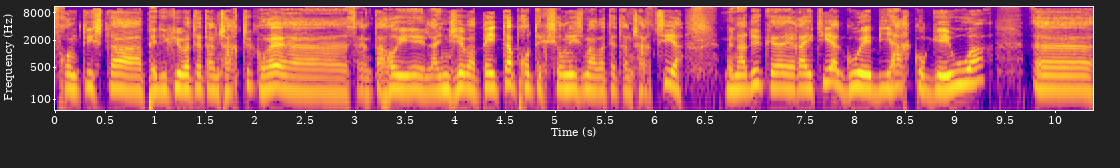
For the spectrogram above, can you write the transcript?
frontista pediku batetan sartuko, eh? uh, zerrenta hoi lainje bat peita protekzionisma batetan sartzia. Benaduk erraitia gue biharko geua, uh,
